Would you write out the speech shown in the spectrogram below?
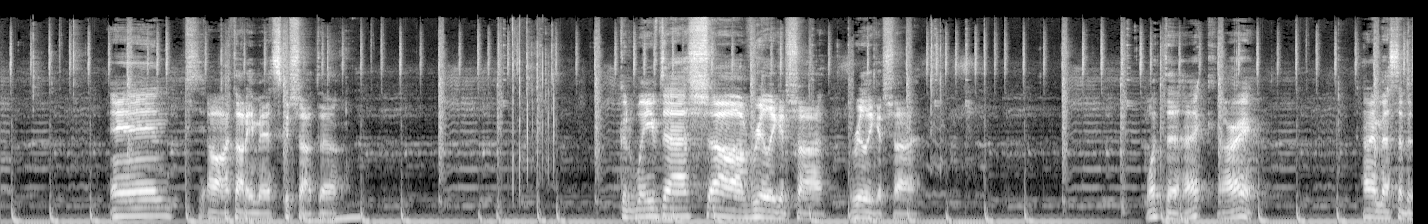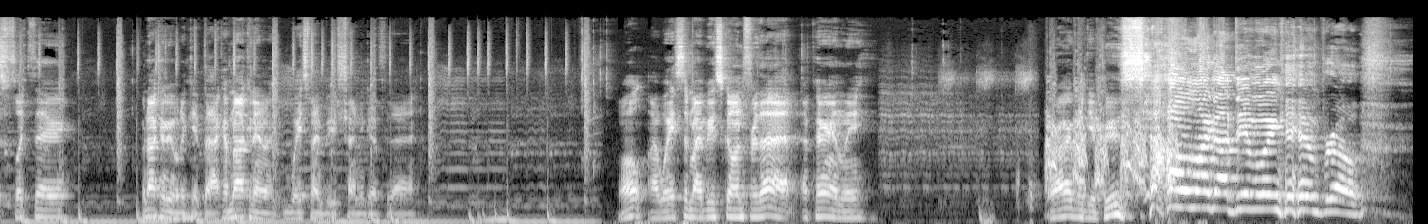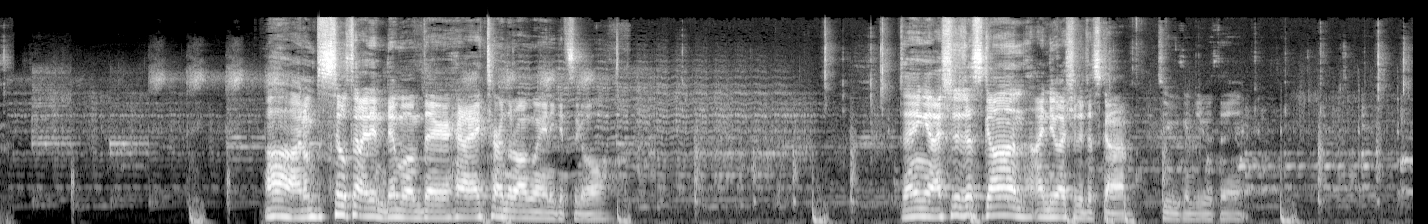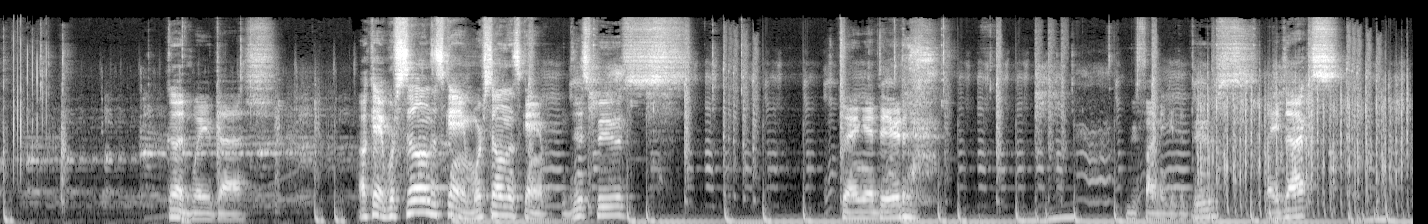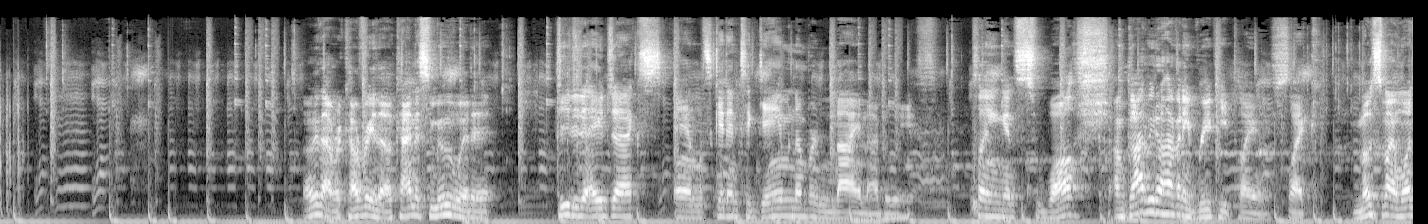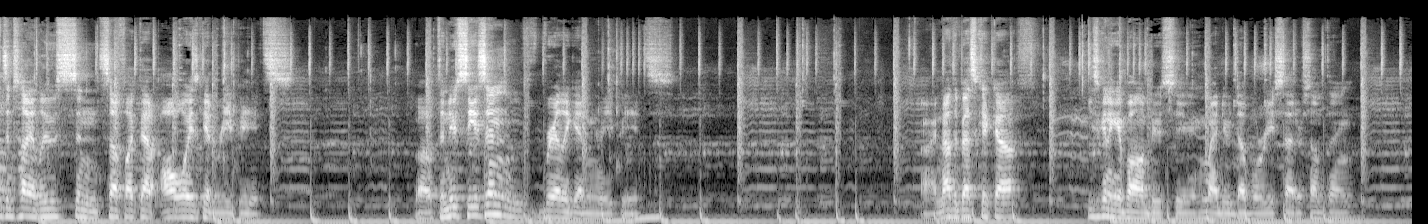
And, oh, I thought he missed. Good shot though. Good wave dash. Oh, really good shot. Really good shot. What the heck? Alright. Kinda messed up his flick there. We're not gonna be able to get back. I'm not gonna waste my boost trying to go for that. Well, I wasted my boost going for that, apparently. Alright, with your boost. oh my god, demoing him, bro! Ah, and I'm still sad I didn't demo him there. I turned the wrong way and he gets the goal. Dang it, I should've just gone. I knew I should've just gone. See what we can do with it. Good wave dash. Okay, we're still in this game. We're still in this game. This boost. Dang it, dude. be fine to get the boost. Ajax. Look at that recovery though, kinda smooth with it. GG to Ajax, and let's get into game number 9, I believe. Playing against Walsh. I'm glad we don't have any repeat players. Like, most of my ones until I lose and stuff like that always get repeats. But with the new season, we're rarely getting repeats. Alright, not the best kickoff. He's gonna get ball and boost here. He might do a double reset or something.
